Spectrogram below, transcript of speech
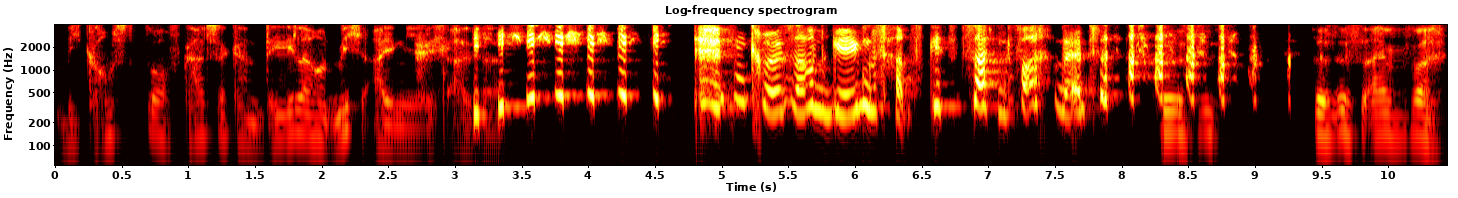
Wie kommst du auf Culture Candela und mich eigentlich, Alter? Einen größeren Gegensatz gibt's einfach nicht. Das ist, Das ist einfach,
